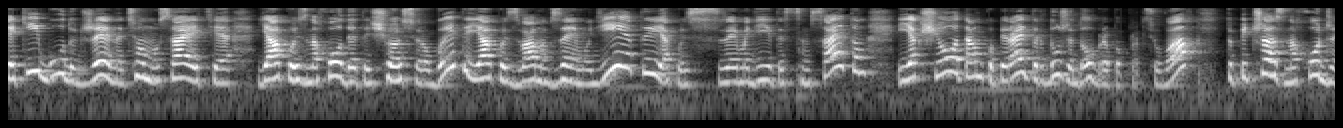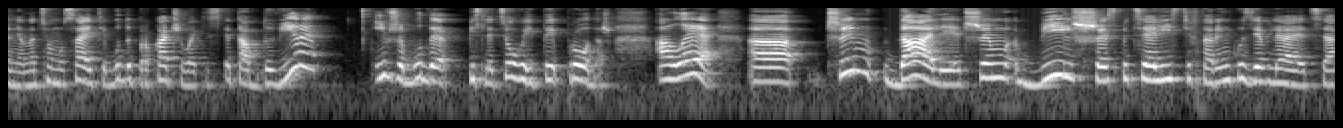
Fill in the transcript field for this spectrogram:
які будуть вже на цьому сайті якось знаходити щось робити, якось з вами взаємодіяти, якось взаємодіяти з цим сайтом. І якщо там копірайтер дуже добре попрацював, то під час знаходження на цьому сайті буде прокачуватись етап довіри, і вже буде після цього йти продаж. Але е, Чим далі, чим більше спеціалістів на ринку з'являється,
